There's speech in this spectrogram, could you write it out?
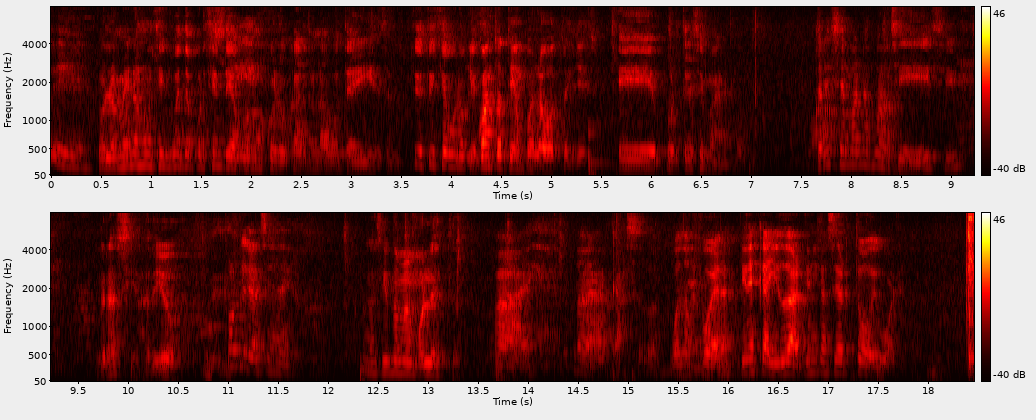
Bien. Por lo menos un 50% ya Sí. podemos colocarte una bota de yeso. Yo estoy seguro que ¿Y cuánto tiempo es la bota de yeso? Eh, por tres semanas. Tres semanas más. Sí, sí. Gracias a Dios. ¿Por qué gracias a Dios? Así no me molesta. Ay, no le hagas caso. Bueno, Bueno. fuera. Tienes que ayudar, tienes que hacer todo igual. No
